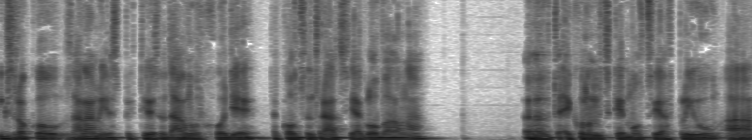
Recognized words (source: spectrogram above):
x rokov za nami, respektíve to dávno v chode, tá koncentrácia globálna e, tej ekonomickej moci a vplyvu. A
